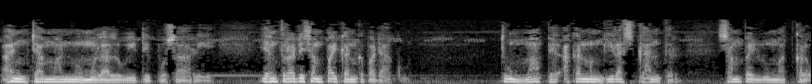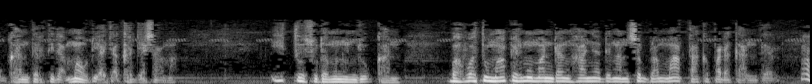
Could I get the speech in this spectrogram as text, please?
ancamanmu melalui Deposari yang telah disampaikan kepadaku. Tumapel akan menggilas Ganter sampai lumat kalau Ganter tidak mau diajak kerjasama. Itu sudah menunjukkan bahwa Tumapel memandang hanya dengan sebelah mata kepada Ganter.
